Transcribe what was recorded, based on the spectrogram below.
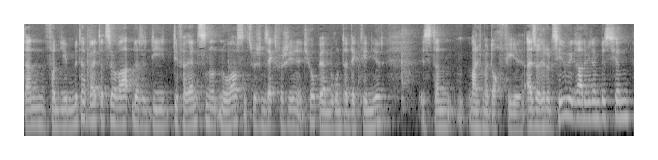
dann von jedem Mitarbeiter zu erwarten, dass er die Differenzen und Nuancen zwischen sechs verschiedenen Äthiopiern runterdekliniert, ist dann manchmal doch viel. Also reduzieren wir gerade wieder ein bisschen.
